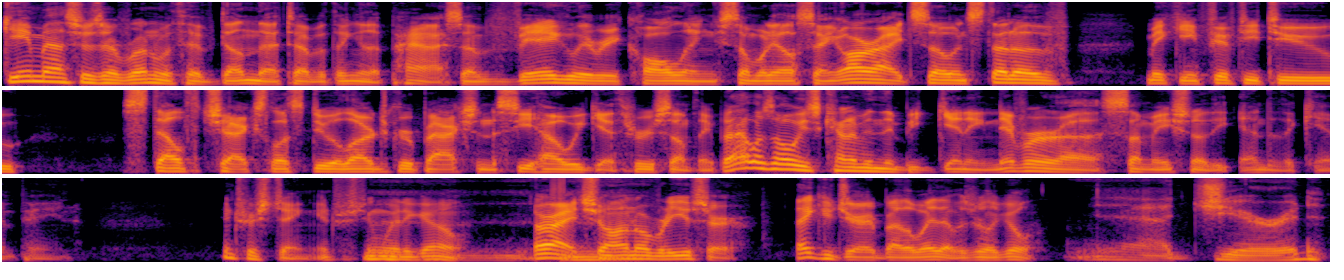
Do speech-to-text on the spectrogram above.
game masters I've run with have done that type of thing in the past. I'm vaguely recalling somebody else saying, "All right, so instead of making 52 stealth checks, let's do a large group action to see how we get through something." But that was always kind of in the beginning, never a summation of the end of the campaign. Interesting, interesting way to go. Hmm. All right, Sean, over to you, sir. Thank you, Jared. By the way, that was really cool. Yeah, Jared.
